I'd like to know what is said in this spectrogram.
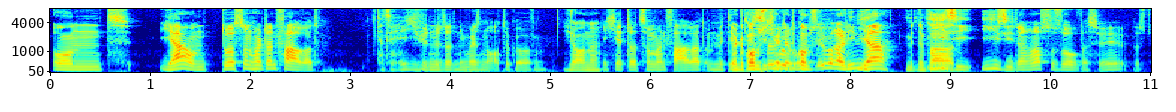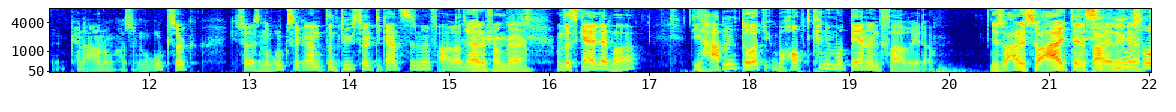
und ja, und du hast dann halt ein Fahrrad. Ehrlich, ich würde mir dort niemals ein Auto kaufen. ich auch nicht. Ich hätte dort so mein Fahrrad und mit dem Weil du, kommst, über, halt du kommst überall hin Ja, mit dem Fahrrad. easy, easy. Dann hast du so, was, was keine Ahnung, hast du einen Rucksack, gibst alles in den Rucksack ran, dann düst du halt die ganze Zeit mit dem Fahrrad. Ja, das ist schon geil. Und das Geile war, die haben dort überhaupt keine modernen Fahrräder. Ja, so alles so alte Es sind Fahrräder. nur gell? so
